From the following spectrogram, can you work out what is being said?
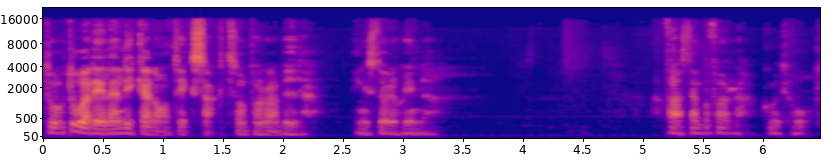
To Toadelen likadant exakt som förra bilen. Ingen större skillnad. Fanns den på förra? Kommer inte ihåg.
